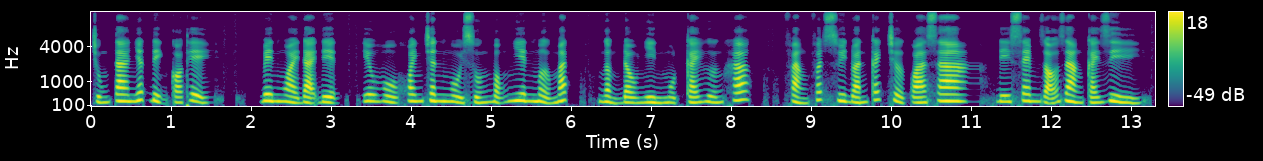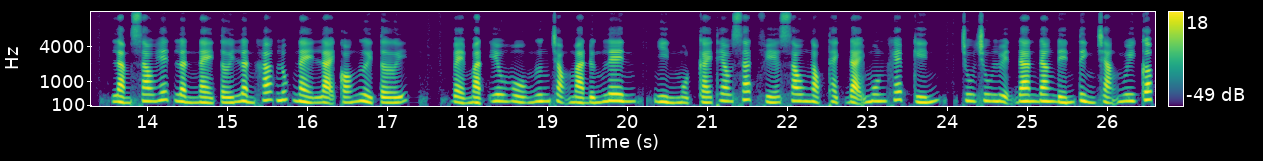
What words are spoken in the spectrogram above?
chúng ta nhất định có thể. Bên ngoài đại điện, yêu hồ khoanh chân ngồi xuống bỗng nhiên mở mắt, ngẩng đầu nhìn một cái hướng khác, phảng phất suy đoán cách trở quá xa, đi xem rõ ràng cái gì. Làm sao hết lần này tới lần khác lúc này lại có người tới vẻ mặt yêu hồ ngưng trọng mà đứng lên, nhìn một cái theo sát phía sau Ngọc Thạch Đại Môn khép kín, Chu Chu luyện đan đang đến tình trạng nguy cấp.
